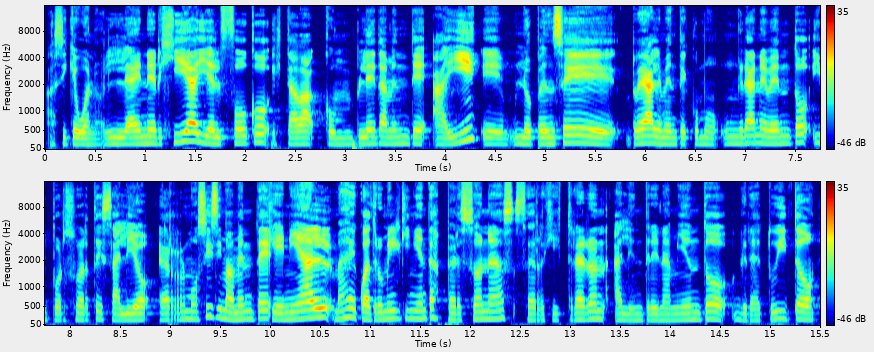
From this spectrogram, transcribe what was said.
Así que bueno, la energía y el foco estaba completamente ahí. Eh, lo pensé realmente como un gran evento y por suerte salió hermosísimamente genial. Más de 4.500 personas se registraron al entrenamiento gratuito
